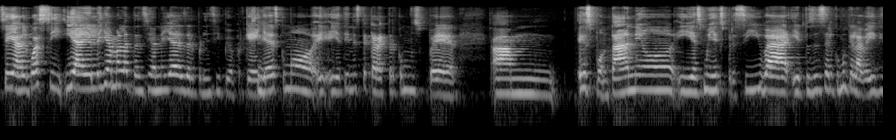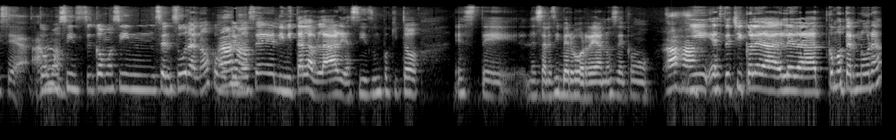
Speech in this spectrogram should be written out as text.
Sí, algo así. Y a él le llama la atención ella desde el principio, porque Sí. ella es como, e- ella tiene este carácter como súper espontáneo y es muy expresiva. Y entonces él como que la ve y dice, ah, Como, sin, como sin censura, ¿no? Como que no se limita al hablar y así, es un poquito, este, le sale así verborrea, no sé, como... Ajá. Y este chico le da, le da como ternura,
